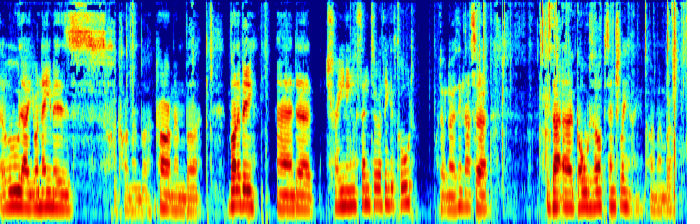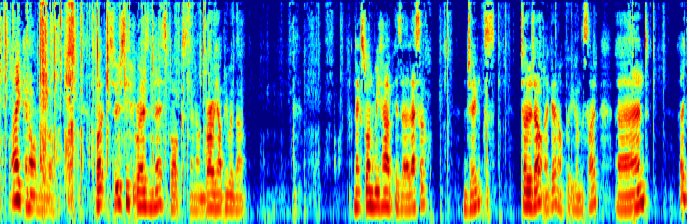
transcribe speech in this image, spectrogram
Oh, uh, your name is... I can't remember. Can't remember. Vullaby and uh, Training Center, I think it's called. I don't know. I think that's a... Is that a gold as well, potentially? I can't remember. I cannot remember. But two secret rares in this box, and I'm very happy with that. Next one we have is a lesser. Jynx, Totodile, again, I'll put you on the side, And a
